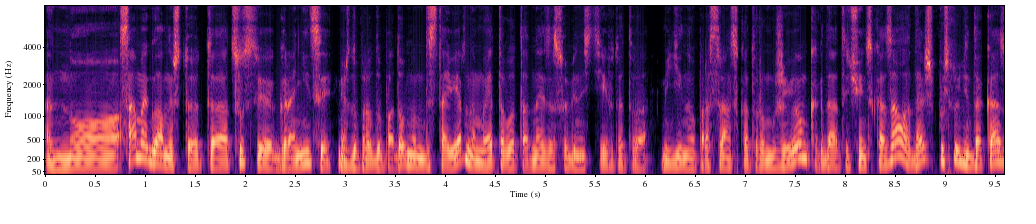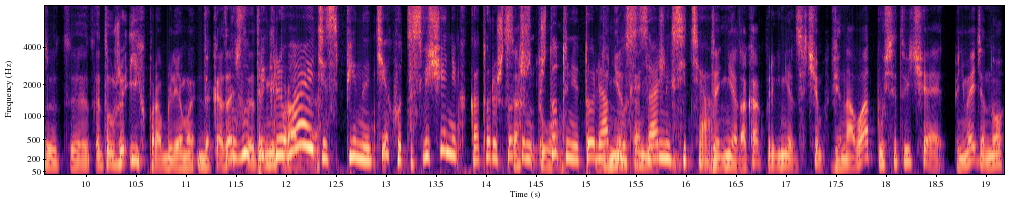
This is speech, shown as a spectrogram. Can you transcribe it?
Но самое главное, что это отсутствие границы между правдоподобным и достоверным, и это вот одна из особенностей вот этого медийного пространства, в котором мы живем, когда ты что-нибудь сказал, а дальше пусть люди доказывают. Э, это уже их проблемы. Доказать, что это неправда. Вы прикрываете спины тех вот священника, который что-то, что? что-то не то ляпнул да нет, в социальных конечно. сетях. Да нет, а как нет? Зачем? Виноват, пусть отвечает. Понимаете? Но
